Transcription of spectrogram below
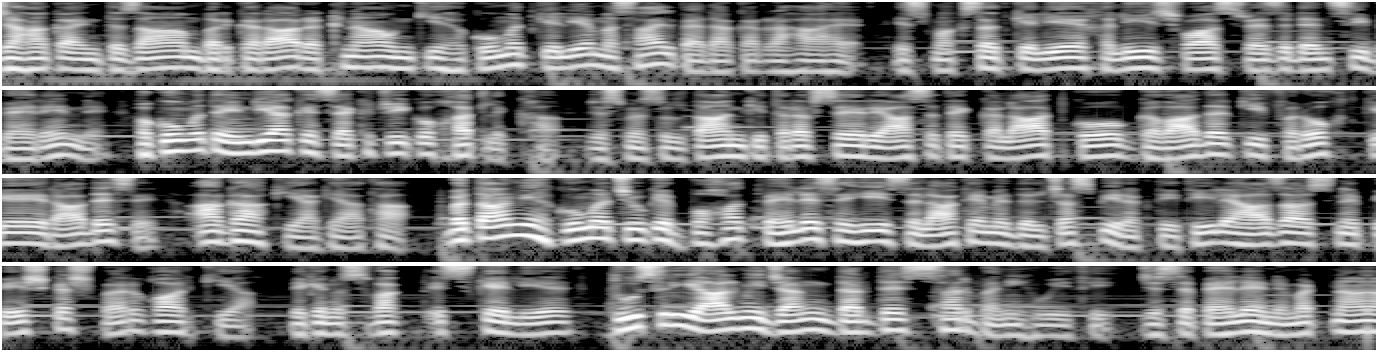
جہاں کا انتظام برقرار رکھنا ان کی حکومت کے لیے مسائل پیدا کر رہا ہے۔ اس مقصد کے لیے خلیج فاسٹ ریزیڈنسی بحرین نے حکومت انڈیا کے سیکرٹری کو خط لکھا، جس میں سلطان کی طرف سے ریاست کلات کو گوادر کی فروخت کے ارادے سے آگاہ کیا گیا تھا۔ برطانوی حکومت چونکہ بہت پہلے سے ہی اس علاقے میں دلچسپی رکھتی تھی، لہٰذا اس نے پیشکش پر غور کیا۔ لیکن اس وقت اس کے لیے دوسری عالمی جنگ درد سر بنی ہوئی تھی، جس سے پہلے نمٹنا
